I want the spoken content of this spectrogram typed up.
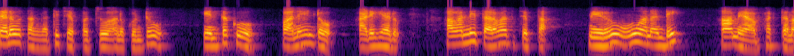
సెలవు సంగతి చెప్పొచ్చు అనుకుంటూ ఇంతకు పనేంటో అడిగాడు. అవన్నీ తర్వాత చెప్తా. మీరు ఊ అనండి. ఆమె అభ్యర్థన.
